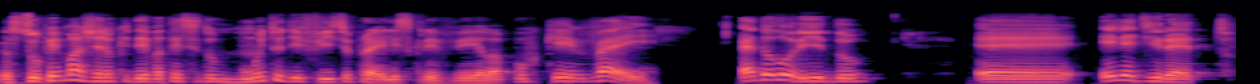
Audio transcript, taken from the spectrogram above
Eu super imagino que deva ter sido muito difícil para ele escrevê-la, porque, véi, é dolorido, é... ele é direto,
